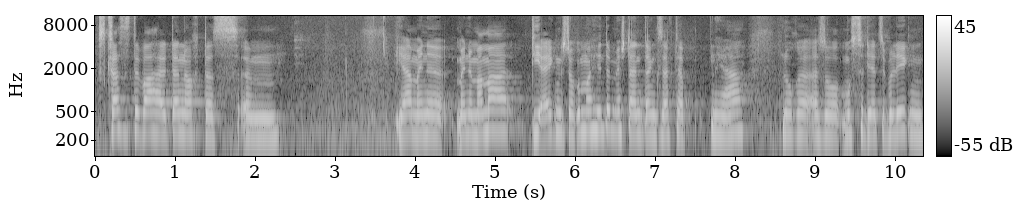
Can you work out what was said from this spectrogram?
das Krasseste war halt dann noch, dass ähm, ja, meine, meine Mama, die eigentlich doch immer hinter mir stand, dann gesagt hat, naja, Lore, also musst du dir jetzt überlegen,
